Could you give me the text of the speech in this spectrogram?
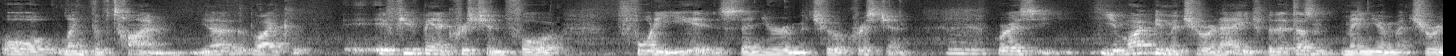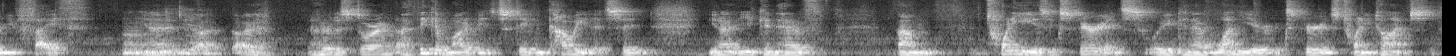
or length of time. You know, like if you've been a Christian for 40 years, then you're a mature Christian. Mm. Whereas you might be mature in age, but it doesn't mean you're mature in your faith. Mm. You know, yeah. I, I, heard a story. I think it might have been Stephen Covey that said, you know, you can have um, 20 years experience, or you can have one year of experience 20 times.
